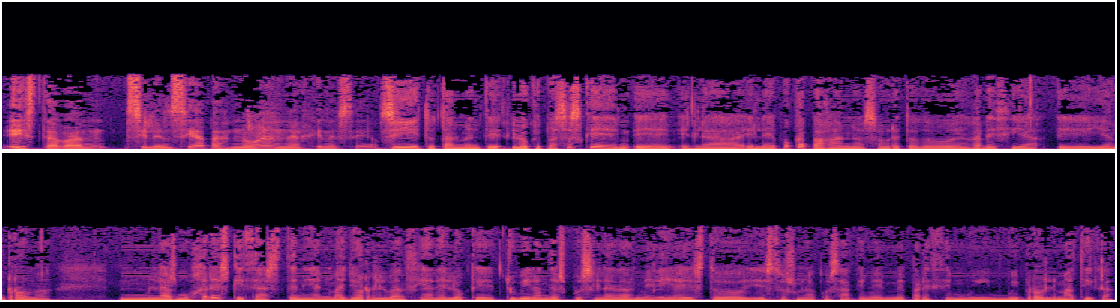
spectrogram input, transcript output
estaban silenciadas, ¿no? En el gineceo. Sí, totalmente. Lo que pasa es que eh, en, la, en, la, época pagana, sobre todo en Grecia eh, y en Roma, las mujeres quizás tenían mayor relevancia de lo que tuvieron después en la Edad Media y esto y esto es una cosa que me, me parece muy muy problemática.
